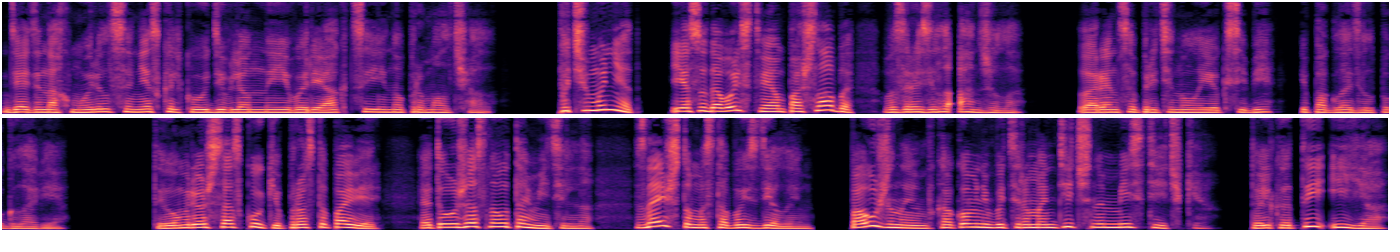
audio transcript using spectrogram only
Дядя нахмурился, несколько удивленный его реакцией, но промолчал. «Почему нет? Я с удовольствием пошла бы», — возразила Анжела. Лоренцо притянул ее к себе и погладил по голове. «Ты умрешь со скуки, просто поверь. Это ужасно утомительно. Знаешь, что мы с тобой сделаем? Поужинаем в каком-нибудь романтичном местечке. Только ты и я.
